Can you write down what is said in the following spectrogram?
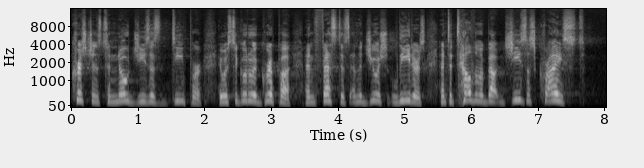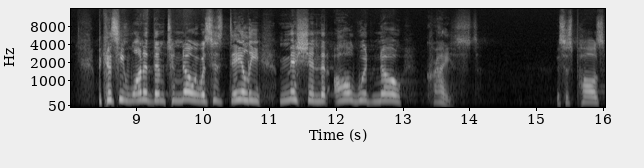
Christians to know Jesus deeper. It was to go to Agrippa and Festus and the Jewish leaders and to tell them about Jesus Christ because he wanted them to know. It was his daily mission that all would know Christ. This is Paul's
